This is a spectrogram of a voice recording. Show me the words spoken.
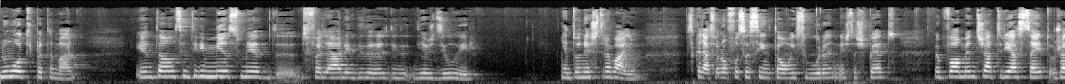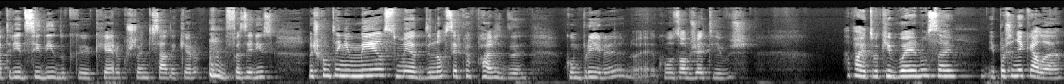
num outro patamar. Então sentir imenso medo de, de falhar e de, de, de as desiludir. Então neste trabalho, se calhar se eu não fosse assim tão insegura neste aspecto, eu provavelmente já teria aceito, ou já teria decidido que quero, que estou interessada e quero fazer isso, mas como tenho imenso medo de não ser capaz de cumprir é? com os objetivos, ah pá, eu estou aqui bem, não sei. E depois tenho aquela.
